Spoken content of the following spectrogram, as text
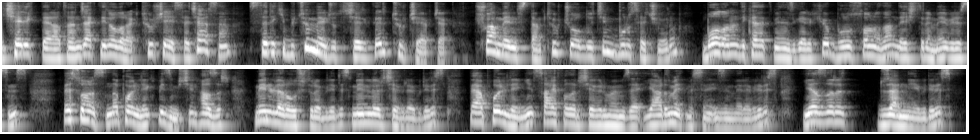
içerikleri atanacak dil olarak Türkçeyi seçersem sitedeki bütün mevcut içerikleri Türkçe yapacak. Şu an benim sistem Türkçe olduğu için bunu seçiyorum. Bu alana dikkat etmeniz gerekiyor. Bunu sonradan değiştiremeyebilirsiniz. Ve sonrasında Polylang bizim için hazır. Menüler oluşturabiliriz, menüleri çevirebiliriz veya Polylang'in sayfaları çevirmemize yardım etmesine izin verebiliriz. Yazıları düzenleyebiliriz.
